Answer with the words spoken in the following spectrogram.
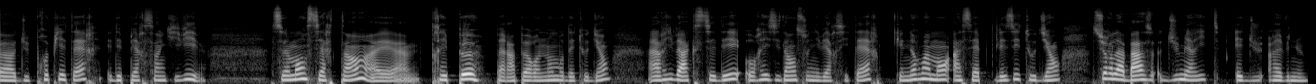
euh, du propriétaire et des personnes qui vivent. Seulement certains, euh, très peu par rapport au nombre d'étudiants, arrivent à accéder aux résidences universitaires qui normalement acceptent les étudiants sur la base du mérite et du revenu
